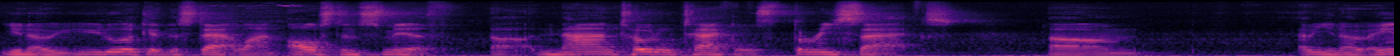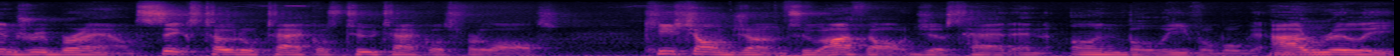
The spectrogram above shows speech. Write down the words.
you know, you look at the stat line Austin Smith, uh, nine total tackles, three sacks. Um, you know, Andrew Brown, six total tackles, two tackles for loss. Keyshawn Jones, who I thought just had an unbelievable game. I really,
